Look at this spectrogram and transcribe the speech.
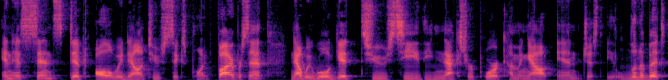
and has since dipped all the way down to 6.5%. Now we will get to see the next report coming out in just a little bit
